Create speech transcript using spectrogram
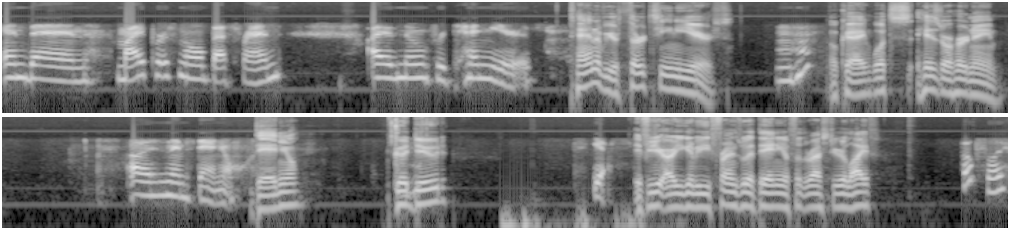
And then my personal best friend, I have known for 10 years. Ten of your thirteen years. Mm-hmm. Okay. What's his or her name? Uh, his name's Daniel. Daniel. Good dude. Yes. If you are you gonna be friends with Daniel for the rest of your life? Hopefully.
